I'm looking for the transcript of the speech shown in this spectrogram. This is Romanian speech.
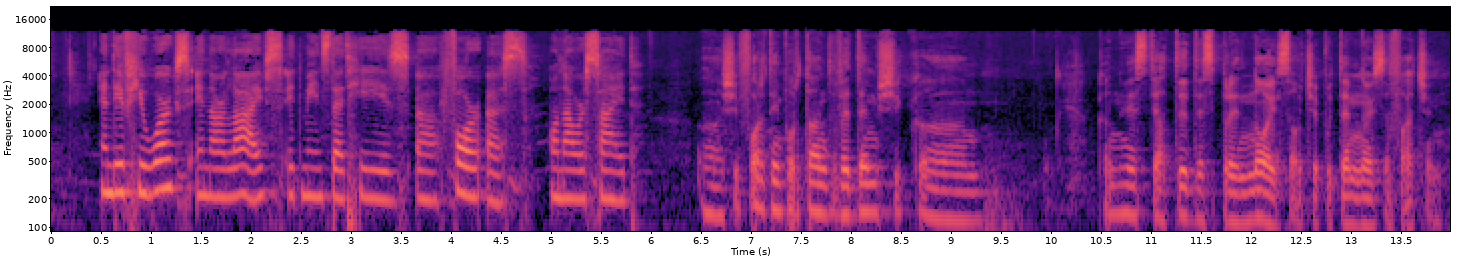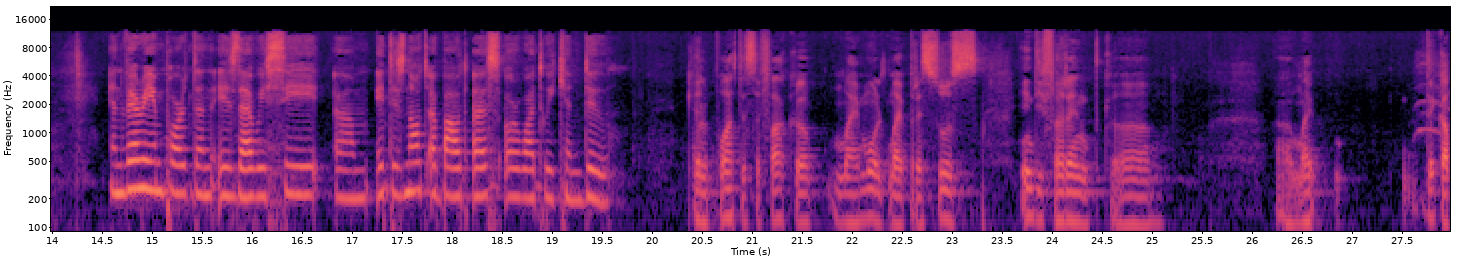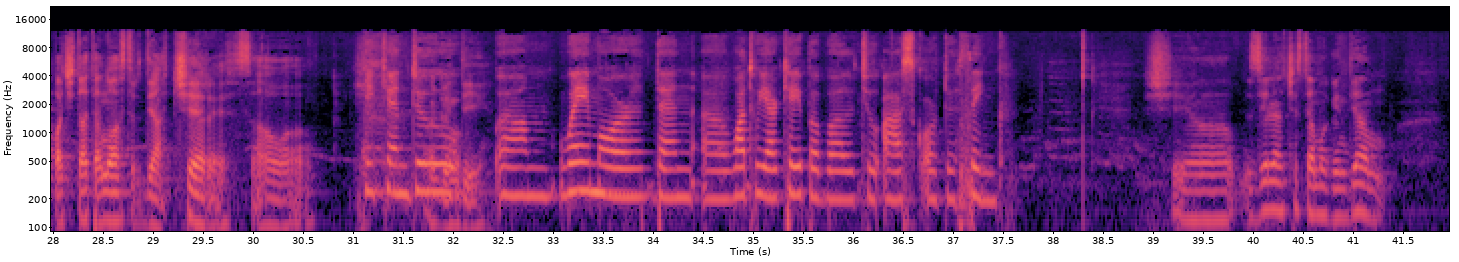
And if He works in our lives, it means that He is uh, for us, on our side. Uh, Și foarte important, vedem și că, că nu este atât despre noi sau ce putem noi să facem. And very important is that we see um, it is not about us or what we can do. Că El poate să facă mai mult, mai presus, indiferent că uh, mai, de capacitatea noastră de a cere sau uh, He can a do gândi. um, way more than uh, what we are capable to ask or to think. Și uh, zilele acestea mă gândeam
